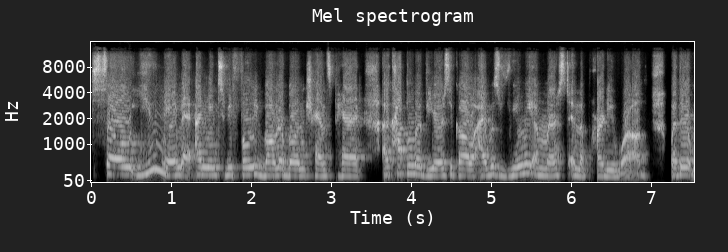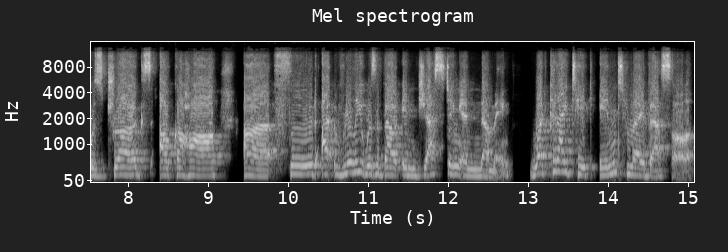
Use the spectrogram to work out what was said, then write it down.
So, you name it. I mean, to be fully vulnerable and transparent, a couple of years ago, I was really immersed in the party world, whether it was drugs, alcohol, uh, food. I, really, it was about ingesting and numbing. What could I take into my vessel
